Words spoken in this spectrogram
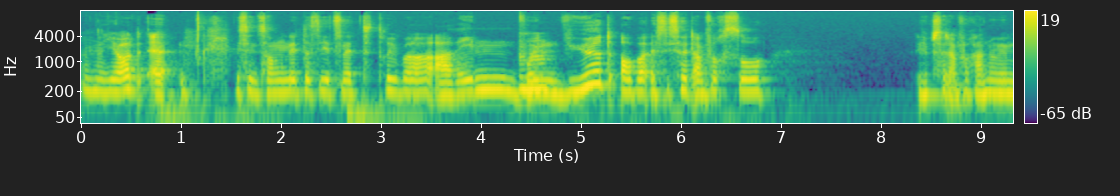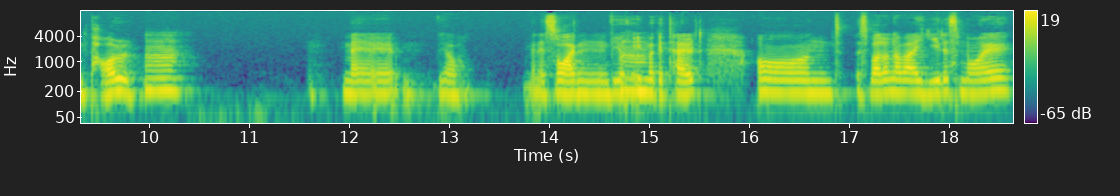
Ja, d- äh, soll ich sagen, nicht, dass ich jetzt nicht drüber auch reden wollen würde, aber es ist halt einfach so, ich habe es halt einfach auch nur mit dem Paul meine, ja, meine Sorgen, wie auch immer, geteilt. Und es war dann aber jedes Mal,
